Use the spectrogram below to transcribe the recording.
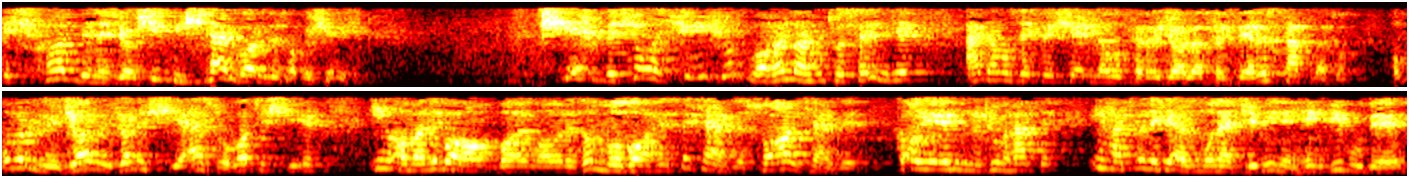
اشکال به نجاشی بیشتر وارد تا به شیخ شیخ به چون چیشون واقعا مرحوم توسری میگه عدم و ذکر شیخ لو فرجال و فلفرست قتلتون خب بابا رجال رجال شیعه است ربات شیعه. این آمده با با امام رضا مباحثه کرده سوال کرده که آیا علم نجوم حقه؟ این حتما که از منجمین هندی بوده.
